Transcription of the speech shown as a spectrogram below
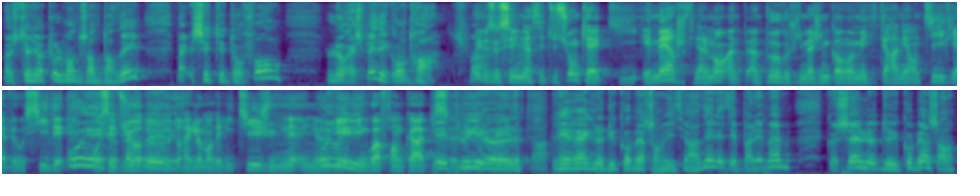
Bah, C'est-à-dire tout le monde s'entendait. Bah, c'était au fond le respect des contrats. Oui, parce que c'est une institution qui, a- qui émerge finalement un, peu- un peu, je l'imagine, comme en Méditerranée antique. Il y avait aussi des Oui, procédures de, de règlement des litiges, une, une Oui, oui. lingua franca qui Et se puis, euh, etc. les règles du commerce en Méditerranée n'étaient pas les mêmes que celles du commerce en,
